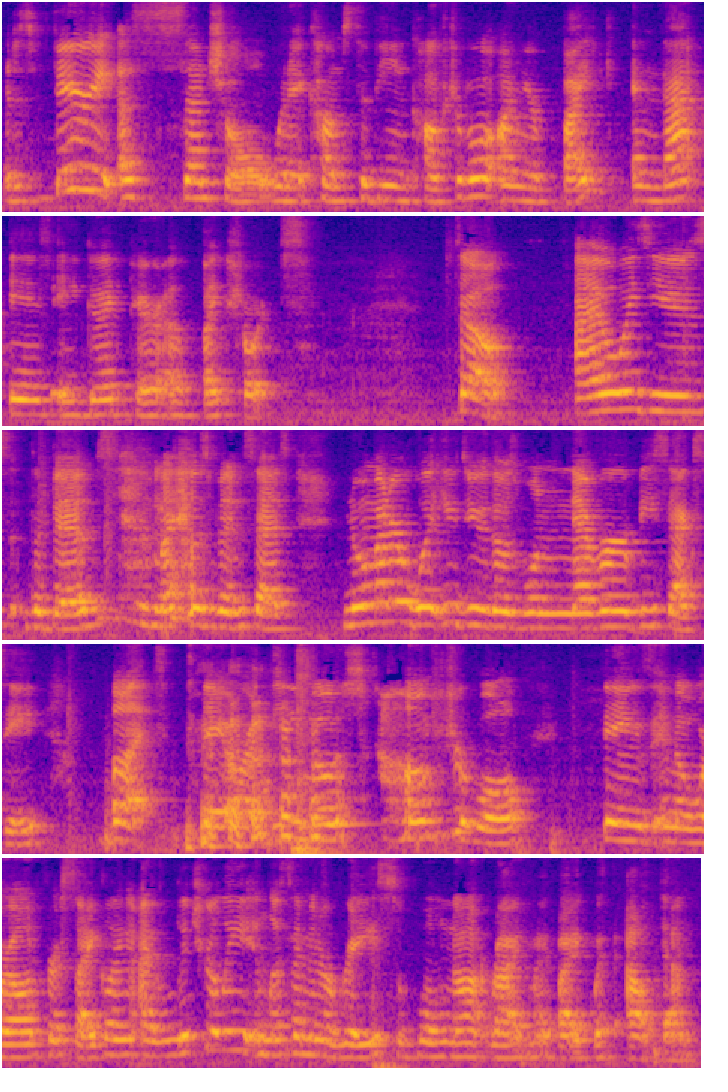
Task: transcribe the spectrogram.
that is very essential when it comes to being comfortable on your bike, and that is a good pair of bike shorts. So I always use the bibs. My husband says, no matter what you do, those will never be sexy, but they are the most comfortable things in the world for cycling. I literally, unless I'm in a race, will not ride my bike without them.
